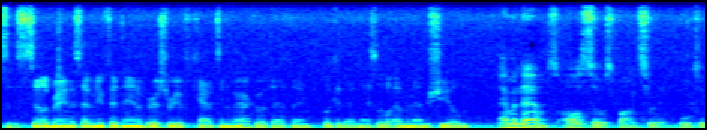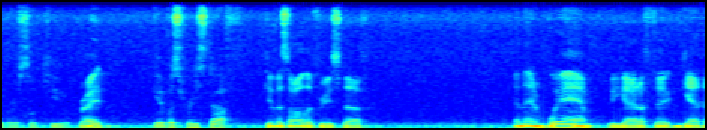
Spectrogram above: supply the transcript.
C- celebrating the 75th anniversary of Captain America with that thing. Look at that nice little M&M shield, M&M's also sponsoring Multiversal Cube. right? Give us free stuff. Give us all the free stuff. And then wham, we gotta fi- get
